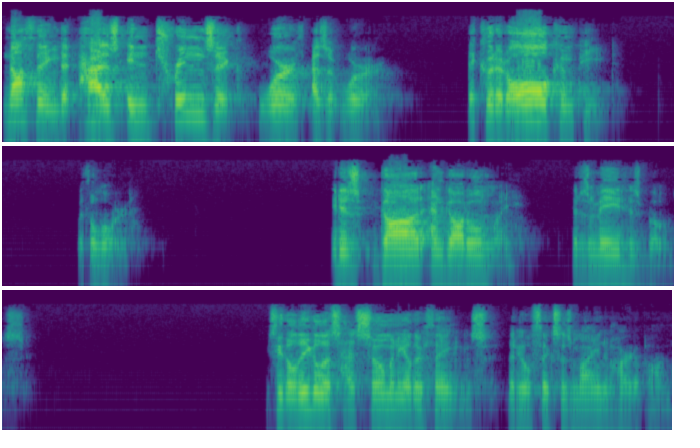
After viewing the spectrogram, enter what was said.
Nothing that has intrinsic worth, as it were, that could at all compete with the Lord. It is God and God only that has made his boast. You see, the legalist has so many other things that he'll fix his mind and heart upon.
